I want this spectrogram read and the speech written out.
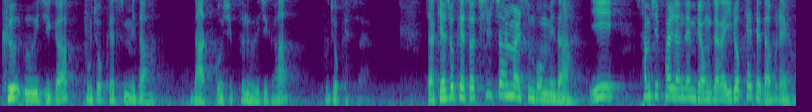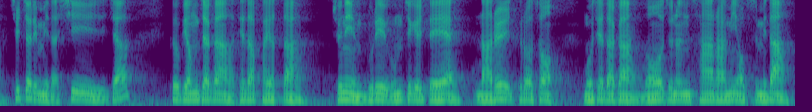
그 의지가 부족했습니다. 낫고 싶은 의지가 부족했어요. 자, 계속해서 7절 말씀 봅니다. 이 38년 된 병자가 이렇게 대답을 해요. 7절입니다. 시작. 그 병자가 대답하였다. 주님, 물이 움직일 때에 나를 들어서 못에다가 넣어주는 사람이 없습니다.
